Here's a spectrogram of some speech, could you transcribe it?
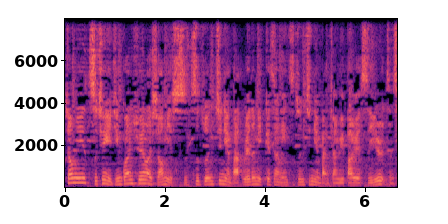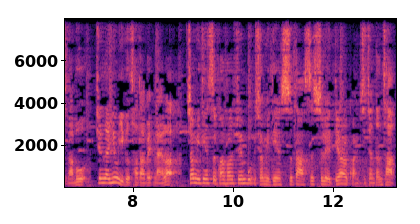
小米此前已经官宣了小米十至尊纪念版，Redmi K30 至尊纪念版将于八月十一日正式发布。现在又一个超大杯来了，小米电视官方宣布，小米电视大师系列第二款即将登场。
